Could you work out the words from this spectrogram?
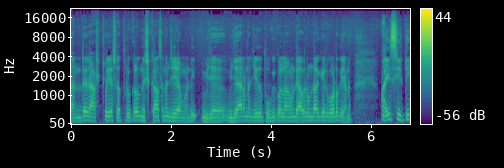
തന്റെ രാഷ്ട്രീയ ശത്രുക്കളെ നിഷ്കാസനം ചെയ്യാൻ വേണ്ടി വിജ വിചാരണ ചെയ്ത് തൂക്കിക്കൊല്ലാൻ വേണ്ടി അവരുണ്ടാക്കിയ ഒരു കോടതിയാണ് ഐ സി ടി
